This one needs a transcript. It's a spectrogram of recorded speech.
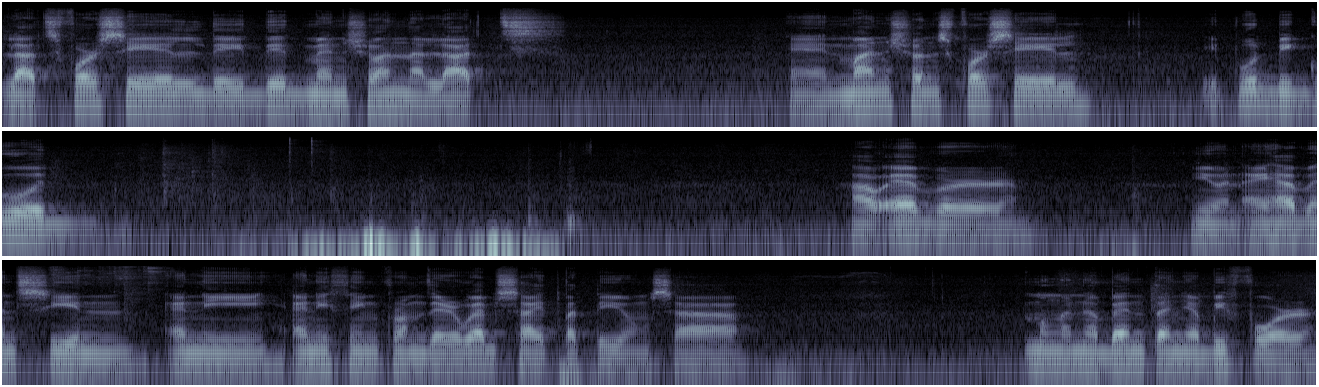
lots for sale, they did mention na lots. And mansions for sale, it would be good. However, yun, I haven't seen any anything from their website pati yung sa mga nabenta niya before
